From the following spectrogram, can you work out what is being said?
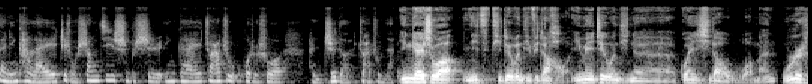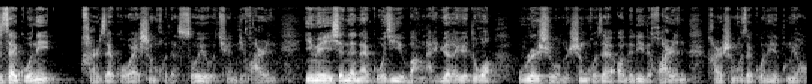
在您看来，这种商机是不是应该抓住，或者说很值得抓住呢？应该说，你提这个问题非常好，因为这个问题呢，关系到我们无论是在国内还是在国外生活的所有全体华人。因为现在呢，国际往来越来越多，无论是我们生活在奥地利的华人，还是生活在国内的朋友，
